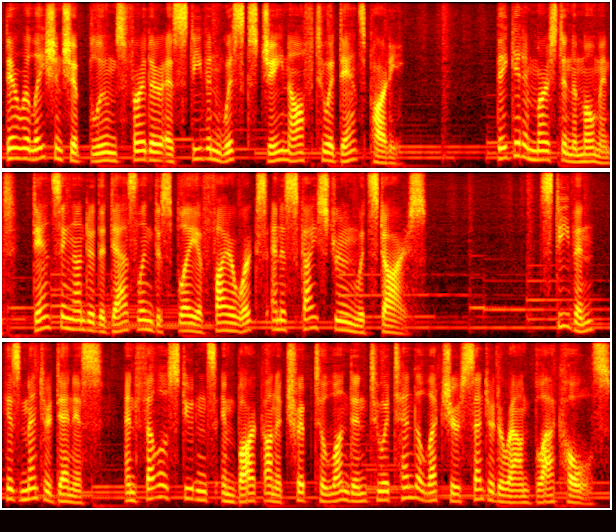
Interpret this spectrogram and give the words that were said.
Their relationship blooms further as Stephen whisks Jane off to a dance party. They get immersed in the moment, dancing under the dazzling display of fireworks and a sky strewn with stars. Stephen, his mentor Dennis, and fellow students embark on a trip to London to attend a lecture centered around black holes.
